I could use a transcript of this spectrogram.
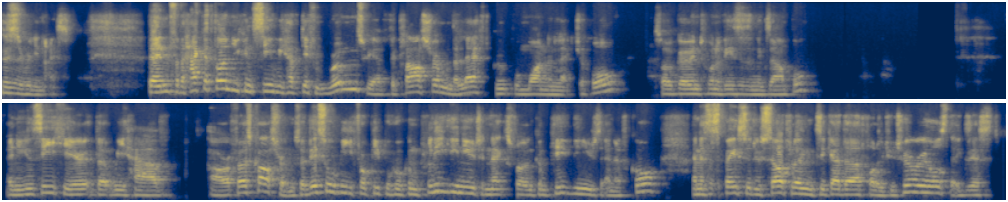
This is really nice. Then for the hackathon, you can see we have different rooms. We have the classroom on the left, group room one and lecture hall. So I'll go into one of these as an example. And you can see here that we have our first classroom. So this will be for people who are completely new to Nextflow and completely new to NF Core. And it's a space to do self-learning together, follow tutorials that exist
